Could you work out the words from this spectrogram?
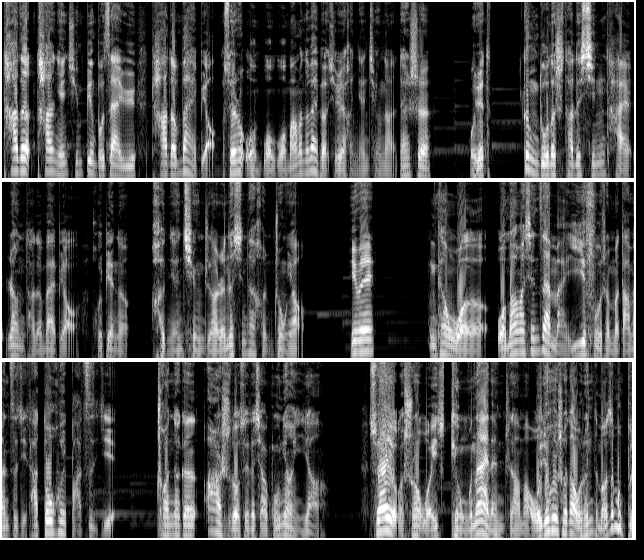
她的她的年轻并不在于她的外表，虽然说我我我妈妈的外表其实也很年轻的，但是我觉得更多的是她的心态让她的外表会变得很年轻，知道人的心态很重要。因为你看我我妈妈现在买衣服什么打扮自己，她都会把自己穿的跟二十多岁的小姑娘一样。虽然有的时候我一直挺无奈的，你知道吗？我就会说到我说你怎么这么不，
